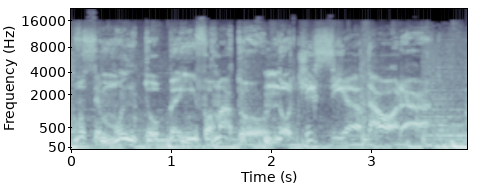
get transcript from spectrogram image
Você muito bem informado. Notícia da hora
